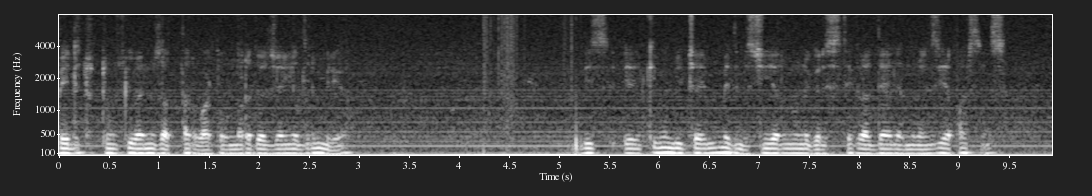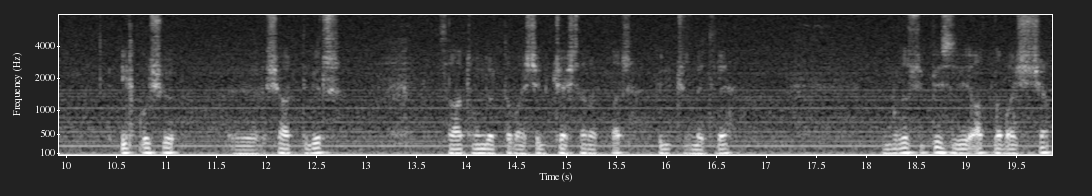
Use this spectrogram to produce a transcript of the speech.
Belli tuttuğumuz güvenli atlar vardı. Onlara da Özcan Yıldırım biliyor. Biz e, kimin bileceğini bilmediğimiz için yarın ona göre siz tekrar değerlendirmenizi yaparsınız. İlk koşu e, şartlı bir saat 14'te başlayacak 3 yaşlar atlar 1300 metre Burada sürpriz atla başlayacağım.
